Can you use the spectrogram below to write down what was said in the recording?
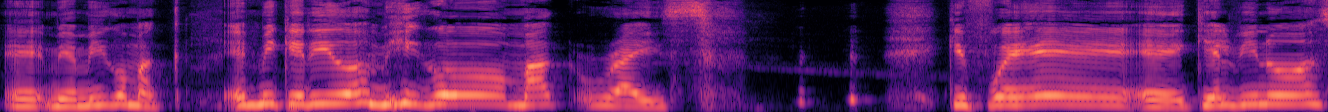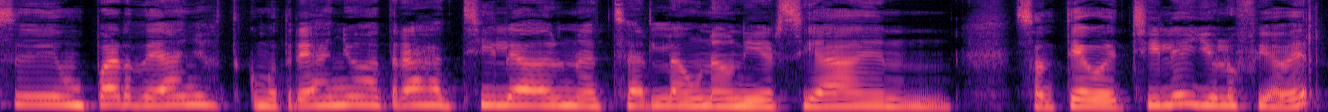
Eh, mi amigo Mac. Es mi querido amigo Mac Rice. que fue, eh, que él vino hace un par de años, como tres años atrás a Chile a dar una charla a una universidad en Santiago de Chile y yo lo fui a ver,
